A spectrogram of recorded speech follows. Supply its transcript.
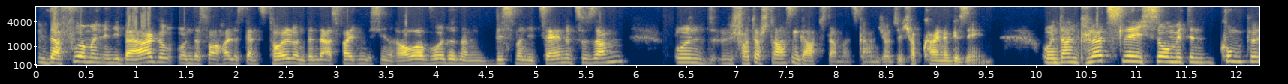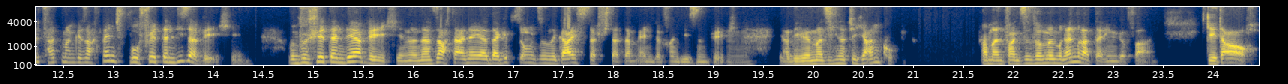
da fuhr man in die Berge und das war auch alles ganz toll. Und wenn der Asphalt ein bisschen rauer wurde, dann biss man die Zähne zusammen. Und Schotterstraßen gab es damals gar nicht. Also ich habe keine gesehen. Und dann plötzlich so mit den Kumpels hat man gesagt, Mensch, wo führt denn dieser Weg hin? Und wo führt denn der Weg hin? Und dann sagte einer, ja, da gibt es irgendeine so eine Geisterstadt am Ende von diesem Weg. Mhm. Ja, die will man sich natürlich angucken. Am Anfang sind wir mit dem Rennrad dahin gefahren. Geht auch.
